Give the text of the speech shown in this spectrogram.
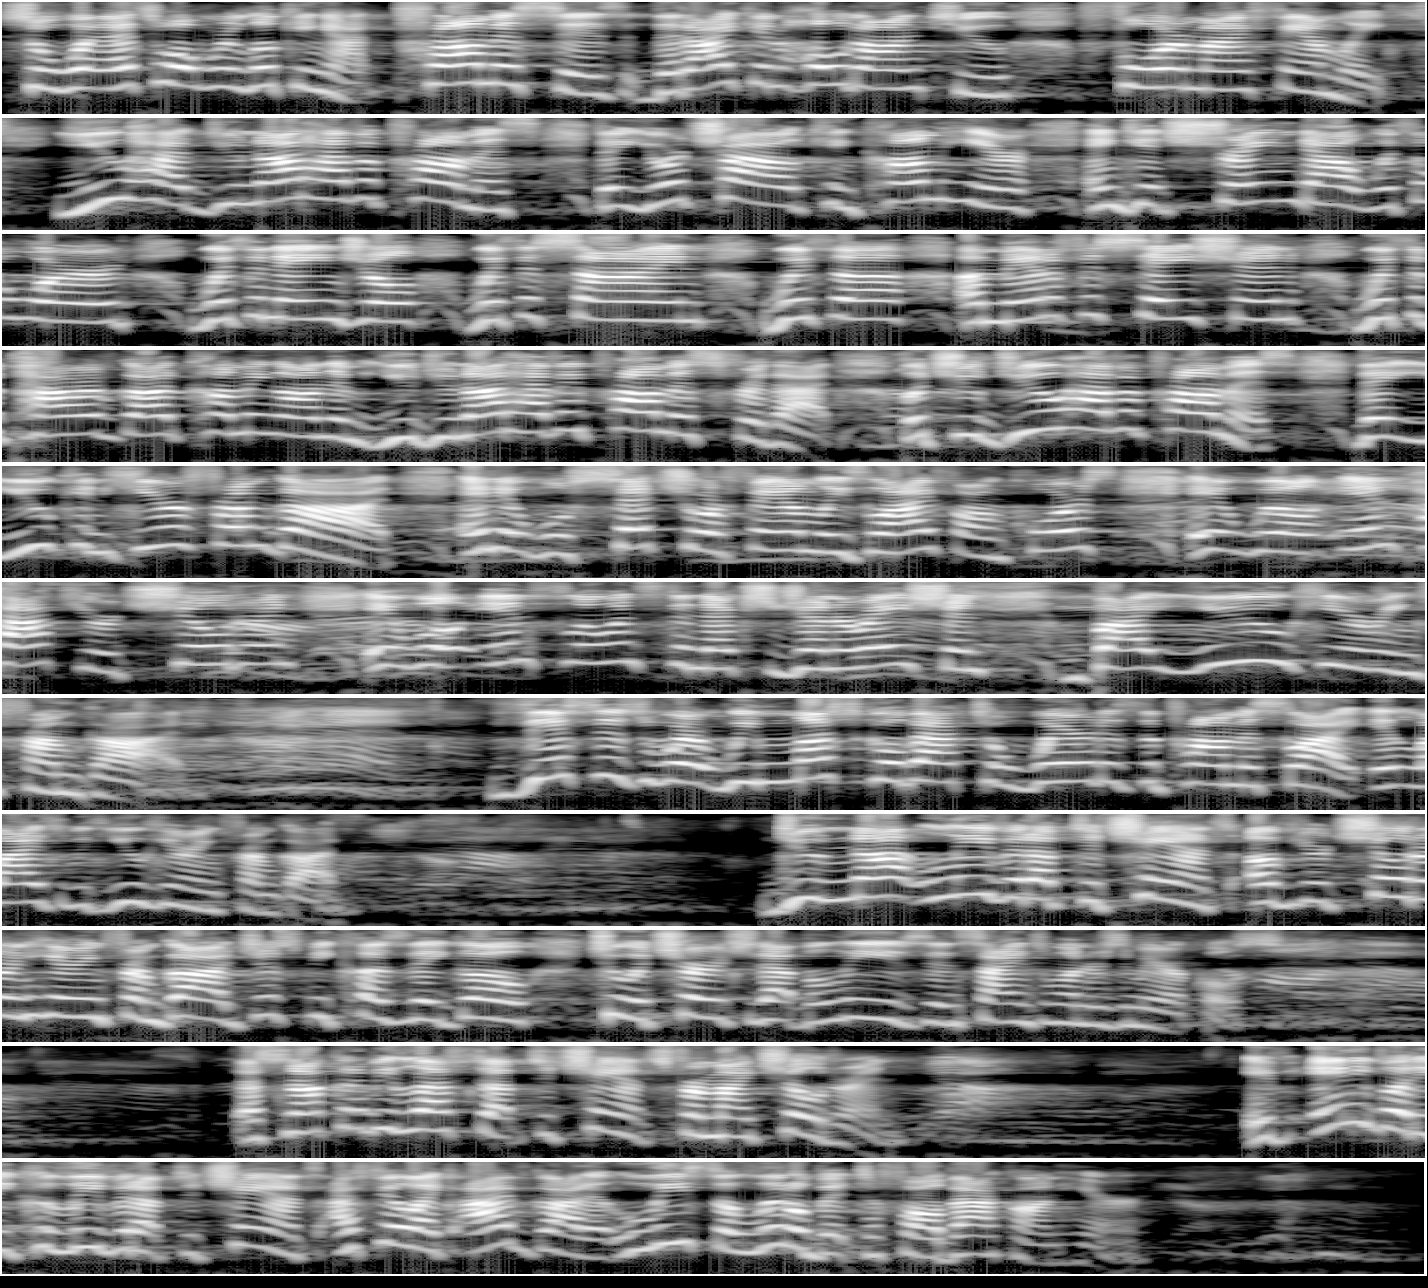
So what, that's what we're looking at promises that I can hold on to for my family. You do not have a promise that your child can come here and get straightened out with a word, with an angel, with a sign, with a, a manifestation, with the power of God coming on them. You do not have a promise for that. But you do have a promise that you can hear from God and it will set your family's life on course. It will impact your children. It will influence the next generation by you hearing from God. Amen. This is where we must go back to where does the promise lie? It lies with you hearing from God. Do not leave it up to chance of your children hearing from God just because they go to a church that believes in signs, wonders, and miracles. That's not going to be left up to chance for my children. If anybody could leave it up to chance, I feel like I've got at least a little bit to fall back on here.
